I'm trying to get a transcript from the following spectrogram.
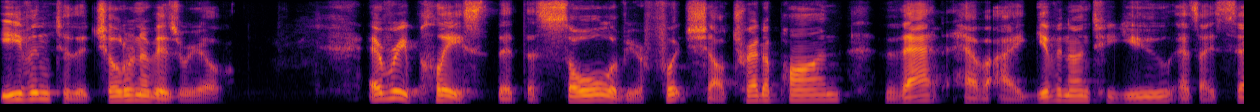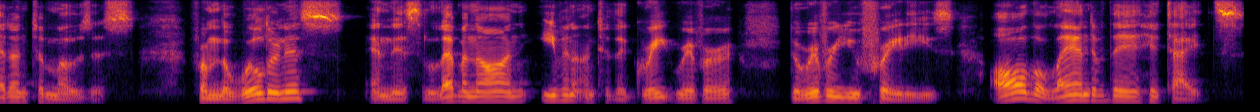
even to the children of Israel. Every place that the sole of your foot shall tread upon, that have I given unto you, as I said unto Moses. From the wilderness and this Lebanon, even unto the great river, the river Euphrates, all the land of the Hittites,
